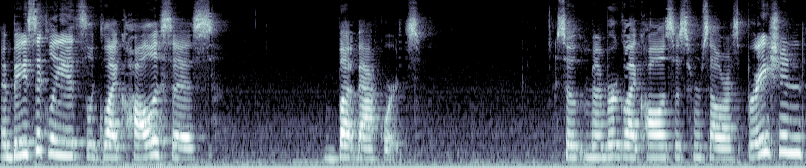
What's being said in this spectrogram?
And basically it's glycolysis, but backwards. So remember glycolysis from cell respiration,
